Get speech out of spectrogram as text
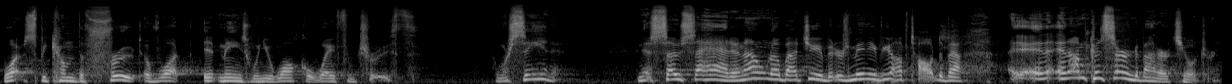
what's become the fruit of what it means when you walk away from truth. And we're seeing it. And it's so sad. And I don't know about you, but there's many of you I've talked about. And, and I'm concerned about our children.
